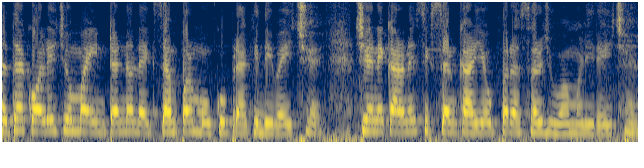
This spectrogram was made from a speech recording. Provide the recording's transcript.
તથા કોલેજોમાં ઇન્ટરનલ એક્ઝામ પણ મોકૂફ રાખી દેવાઈ છે, જેને કારણે શિક્ષણ કાર્ય ઉપર અસર જોવા મળી રહી છે.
